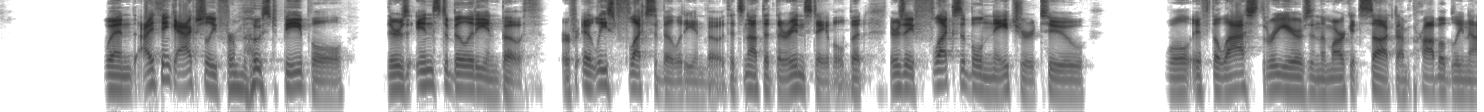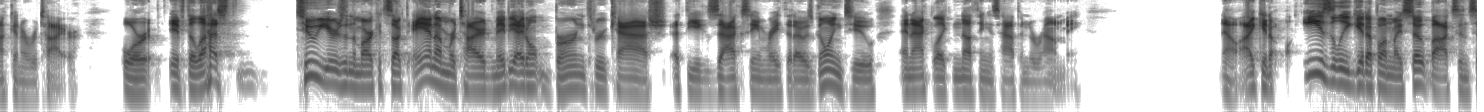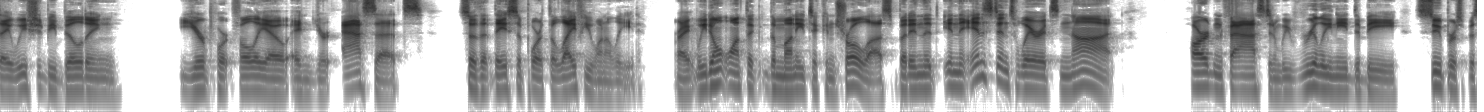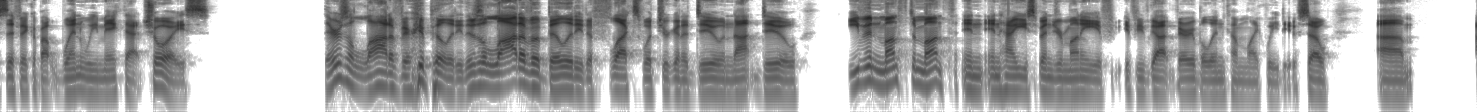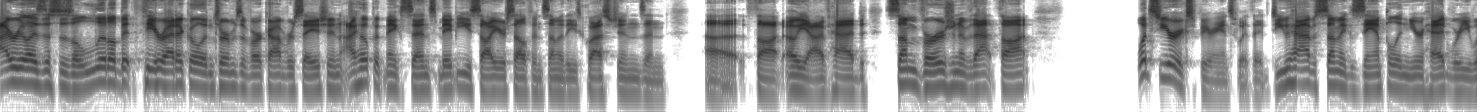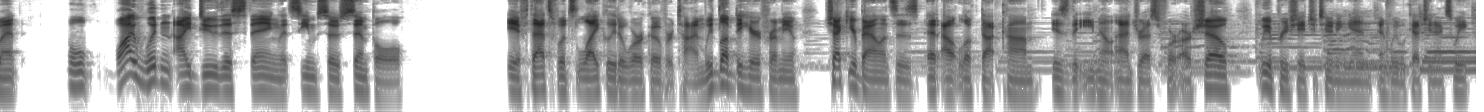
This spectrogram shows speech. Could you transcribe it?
When I think actually for most people there's instability in both or at least flexibility in both. It's not that they're unstable, but there's a flexible nature to well, if the last 3 years in the market sucked, I'm probably not going to retire. Or if the last two years in the market sucked and I'm retired, maybe I don't burn through cash at the exact same rate that I was going to and act like nothing has happened around me. Now, I can easily get up on my soapbox and say we should be building your portfolio and your assets so that they support the life you want to lead, right? We don't want the, the money to control us, but in the in the instance where it's not hard and fast and we really need to be super specific about when we make that choice, there's a lot of variability. There's a lot of ability to flex what you're going to do and not do, even month to month in in how you spend your money if if you've got variable income like we do. So, um, I realize this is a little bit theoretical in terms of our conversation. I hope it makes sense. Maybe you saw yourself in some of these questions and uh, thought, "Oh yeah, I've had some version of that thought." What's your experience with it? Do you have some example in your head where you went, "Well, why wouldn't I do this thing that seems so simple if that's what's likely to work over time? We'd love to hear from you. Check your balances at outlook.com is the email address for our show. We appreciate you tuning in, and we will catch you next week.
